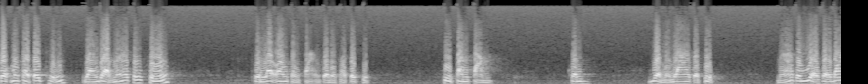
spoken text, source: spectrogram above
ปรกมันก็ไปถึง อย่างยอดไม้สูงสูงฝุ่นละอองต่างๆก็ไม่ค่อยไปติดที่ต่ำๆคนเยี่ยมน้ำลายก็ติดหมาก็เยี่ยวใส่ได้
